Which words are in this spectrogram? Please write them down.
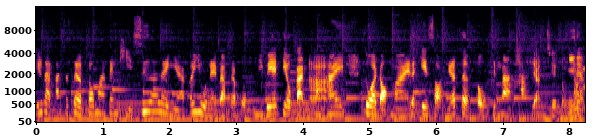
ที่แบบอาจจะเติบโตมาเป็นผีเสื้ออะไรเงี้ยก็อยู่ในแบบระบบนิเวศเดียวกันอ่าทำให้ตัวดอกไม้และเกสรเนี่ยเติบโตขึ้นมาค่ะ อย่างเช่นตรงนี้เนี่ย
